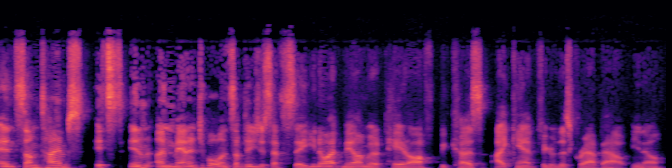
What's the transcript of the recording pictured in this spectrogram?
and sometimes it's in, unmanageable, and sometimes you just have to say, you know what, maybe I'm going to pay it off because I can't figure this crap out, you know.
